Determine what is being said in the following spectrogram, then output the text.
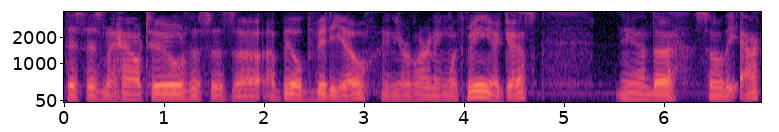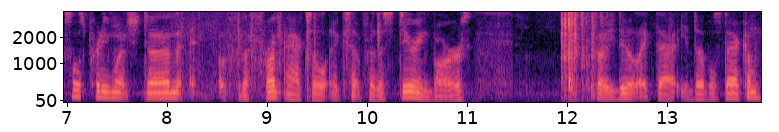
This isn't a how-to. This is a, a build video and you're learning with me I guess and uh, so the axle's pretty much done for the front axle except for the steering bars. So you do it like that, you double stack them.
